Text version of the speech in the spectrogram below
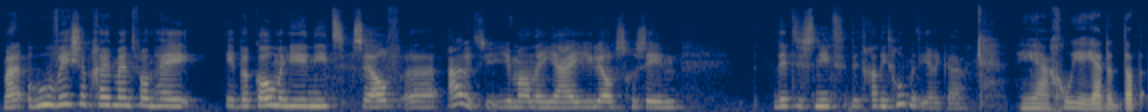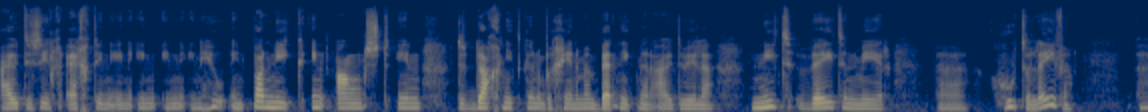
Maar hoe wist je op een gegeven moment van, hé, hey, we komen hier niet zelf uit? Je man en jij, jullie als gezin. Dit, is niet, dit gaat niet goed met Erika. Ja, goeie. Ja, dat, dat uitte zich echt in, in, in, in, in, heel, in paniek, in angst, in de dag niet kunnen beginnen, mijn bed niet meer uit willen, niet weten meer uh, hoe te leven. Uh,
